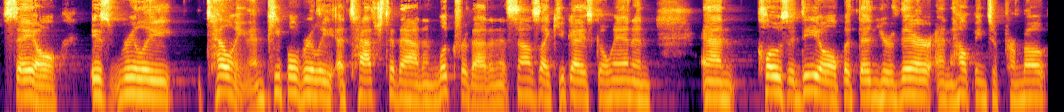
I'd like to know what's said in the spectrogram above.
sale is really telling and people really attach to that and look for that and it sounds like you guys go in and and close a deal but then you're there and helping to promote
